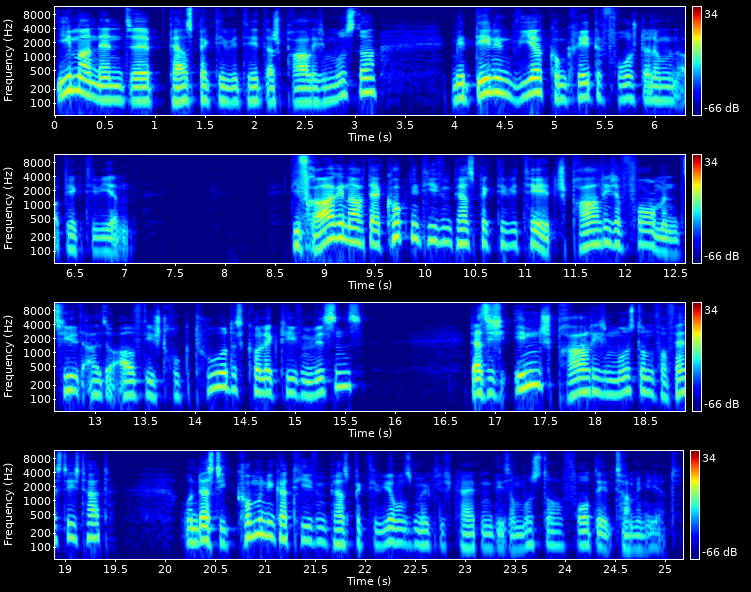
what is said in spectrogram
immanente Perspektivität der sprachlichen Muster, mit denen wir konkrete Vorstellungen objektivieren. Die Frage nach der kognitiven Perspektivität sprachlicher Formen zielt also auf die Struktur des kollektiven Wissens, das sich in sprachlichen Mustern verfestigt hat und das die kommunikativen Perspektivierungsmöglichkeiten dieser Muster vordeterminiert.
